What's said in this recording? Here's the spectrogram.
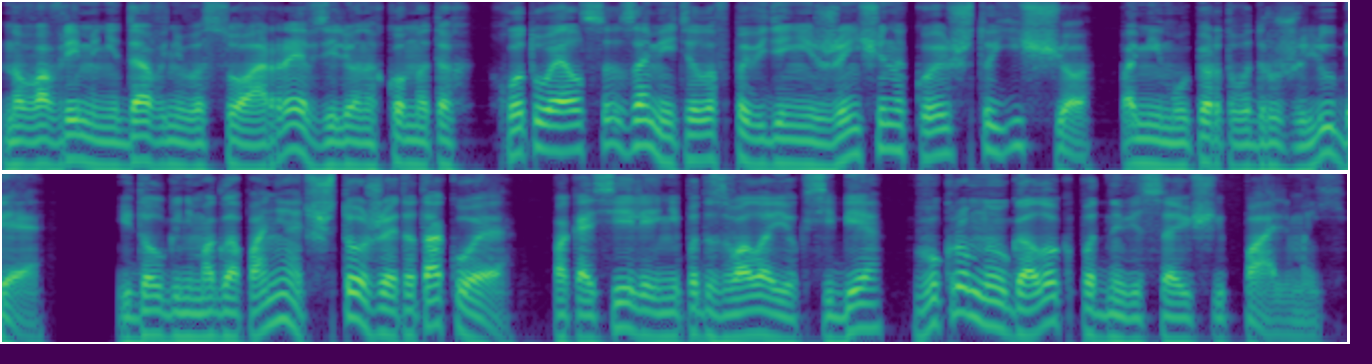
но во время недавнего суаре в зеленых комнатах Хот Уэлса заметила в поведении женщины кое-что еще, помимо упертого дружелюбия, и долго не могла понять, что же это такое, пока Селия не подозвала ее к себе в укромный уголок под нависающей пальмой.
